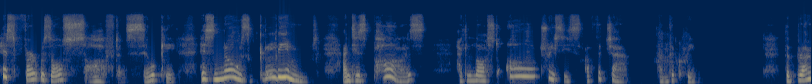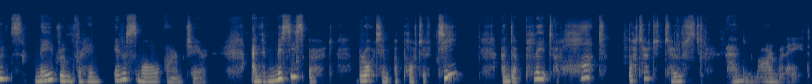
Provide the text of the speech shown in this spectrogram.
His fur was all soft and silky, his nose gleamed, and his paws had lost all traces of the jam and the cream. The Browns made room for him in a small armchair, and Mrs. Bird brought him a pot of tea and a plate of hot buttered toast and marmalade.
